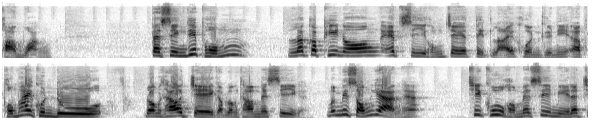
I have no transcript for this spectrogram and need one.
ความหวัง แต่สิ่งที่ผมแล้วก็พี่น้อง FC ของเจติดหลายคนคือนี่ผมให้คุณดูรองเท้าเจ กับรองเท้าเมสซี่กัน มันมี 2 อย่างฮะ ที่คู่ของเมสซี่มีและเจ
